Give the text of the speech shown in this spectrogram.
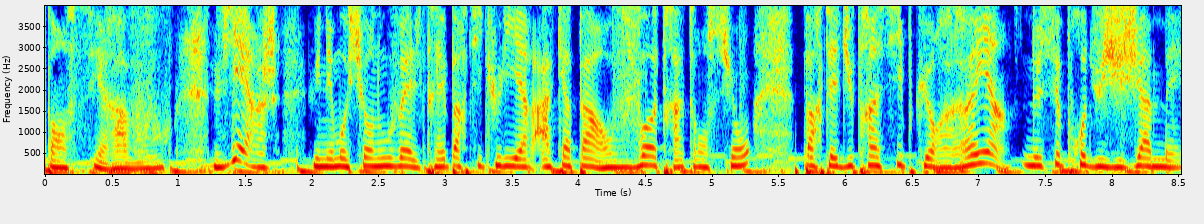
penser à vous. Vierge, une émotion nouvelle très particulière accapare votre attention. Partez du principe que rien ne se produit jamais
